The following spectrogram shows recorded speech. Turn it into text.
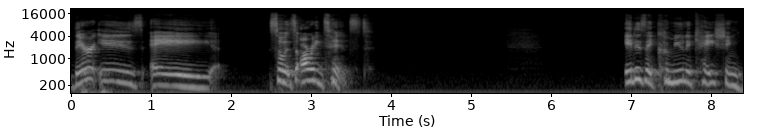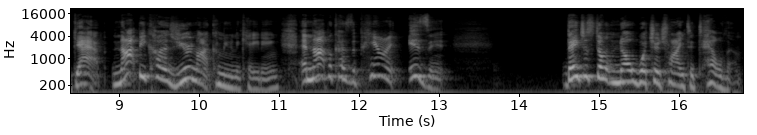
There is a, so it's already tensed. It is a communication gap, not because you're not communicating and not because the parent isn't. They just don't know what you're trying to tell them.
